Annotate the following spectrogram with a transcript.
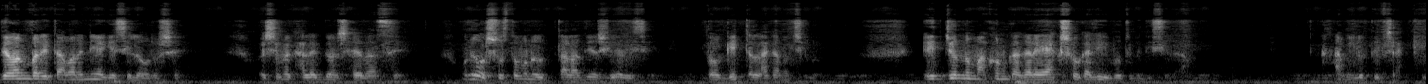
দেওয়ান বাড়িতে আমার নিয়ে গেছিল ওরসে। ওই সময় খালেকদান সাহেব আছে। উনি অসুস্থ মনে তালা দিয়ে শুয়ে দিছে তো গেটটা লাগানো ছিল। এর জন্য মাখন কাকারে একশো কালি তুমি দিছিলাম আমি লতিফ সাক্ষী।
